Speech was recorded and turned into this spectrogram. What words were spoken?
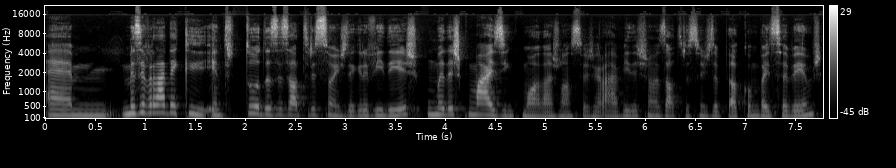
Ahm, mas a verdade é que, entre todas as alterações da gravidez, uma das que mais incomoda as nossas grávidas são as alterações da pele, como bem sabemos.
